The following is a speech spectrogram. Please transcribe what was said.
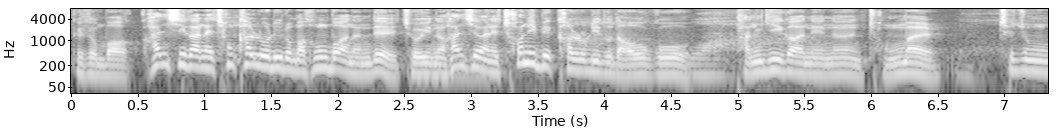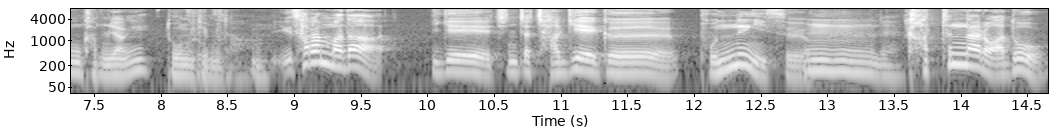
그래서 막 한 시간에 1000칼로리로 막 홍보하는데 저희는 한 시간에 1200칼로리도 나오고 와. 단기간에는 정말 체중 감량에 도움이 됩니다. 음. 이 사람마다 이게 진짜 자기의 그 본능이 있어요. 음, 음, 네. 같은 날 와도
